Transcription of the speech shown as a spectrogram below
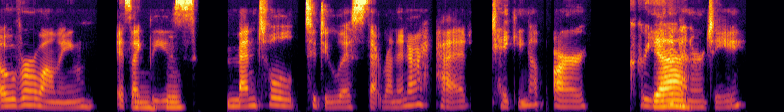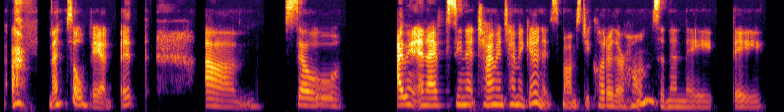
overwhelming it's like mm-hmm. these mental to-do lists that run in our head, taking up our creative yeah. energy, our mental bandwidth. Um, so I mean, and I've seen it time and time again. It's moms declutter their homes and then they they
